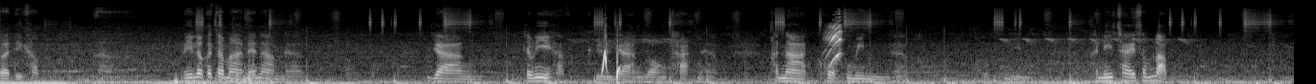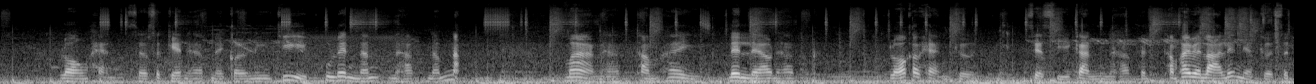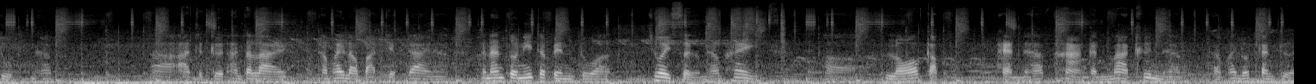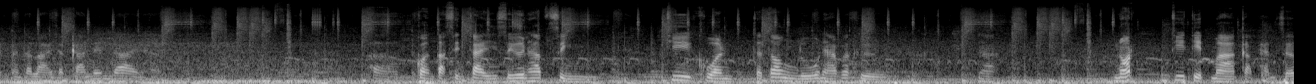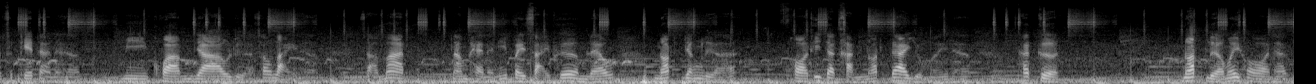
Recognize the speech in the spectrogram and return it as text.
สวัสดีครับวันนี้เราก็จะมาแนะนำนะครับ ยางเจ้านี่ครับ คือยางรองทักนะครับ ขนาด 6 มิลครับ 6 มิล อันนี้ใช้สำหรับรองแผ่นเซิร์ฟสเก็ตนะครับ ในกรณีที่ผู้เล่นนั้นนะครับ น้ำหนักมากนะครับทำให้เล่นแล้วนะครับล้อกับแผ่นเกิดเสียดสีกันนะครับทำให้เวลาเล่นเนี่ยเกิดสะดุดนะครับ อาจจะเกิดอันตรายทำให้เราบาดเจ็บได้นะเพราะนั้นตัวนี้จะเป็นตัวช่วยเสริมครับให้ล้อกับแผ่นนะครับห่างกันมากขึ้นนะครับทำให้ลดการเกิดอันตรายจากการเล่นได้นะครับก่อนตัดสินใจซื้อนะครับสิ่งที่ควรจะต้องรู้นะครับก็คือนะน็อตที่ติดมากับแผ่นเซิร์ฟสเก็ตนะครับมีความยาวเหลือเท่าไหร่น สามารถนำแผ่นอันนี้ไปใส่เพิ่มแล้วน็อตยังเหลือ พอที่จะขันน็อตได้อยู่ไหมนะครับ ถ้าเกิดน็อตเหลือไม่พอนะครับ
